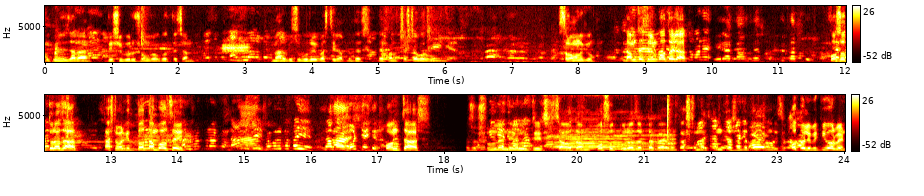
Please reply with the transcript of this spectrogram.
দেখুন যারা দেশি গরু সংগ্রহ করতে চান আমি আরও কিছু গরু এই পাশ থেকে আপনাদের দেখানোর চেষ্টা করব। আসসালামু আলাইকুম। দাম চাইছিলেন কত এটার যে পঁচাত্তর হাজার। কাস্টমার কি দরদাম বলছে? পঞ্চাশ। দর্শক শুনলেন এই গরুটির চাওয়া দাম পঁচাত্তর হাজার টাকা এবং কাস্টমার পঞ্চাশ হাজার টাকা দাম দিচ্ছে কত হলে বিক্রি করবেন?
